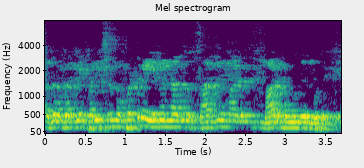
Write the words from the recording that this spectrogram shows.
ಅದರ ಬಗ್ಗೆ ಪರಿಶ್ರಮ ಪಟ್ಟರೆ ಏನನ್ನಾದರೂ ಸಾಧನೆ ಮಾಡಿ ಮಾಡಬಹುದು ಎಂಬುದಕ್ಕೆ.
